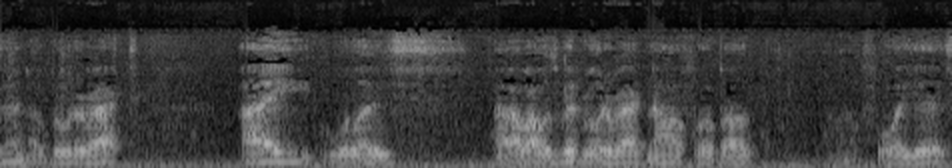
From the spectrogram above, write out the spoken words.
of Rotaract. I was I, I was with Rotaract now for about I don't know, four years.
